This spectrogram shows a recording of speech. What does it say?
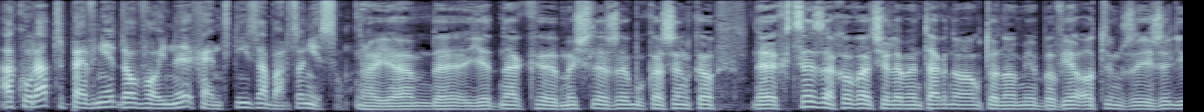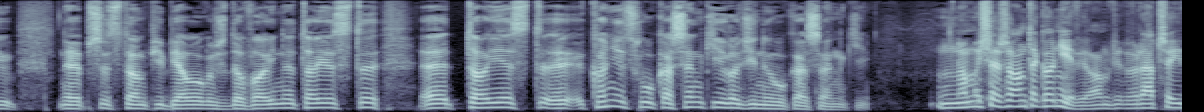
akurat pewnie do wojny chętni za bardzo nie są. A ja e, jednak myślę, że Łukaszenko e, chce zachować elementarną autonomię, bo wie o tym, że jeżeli e, przystąpi Białoruś do wojny, to jest, to jest koniec Łukaszenki i rodziny Łukaszenki. No myślę, że on tego nie wie. On raczej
